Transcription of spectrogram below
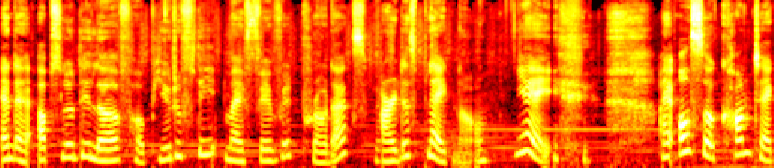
and I absolutely love how beautifully my favorite products are displayed now. Yay! I also contact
